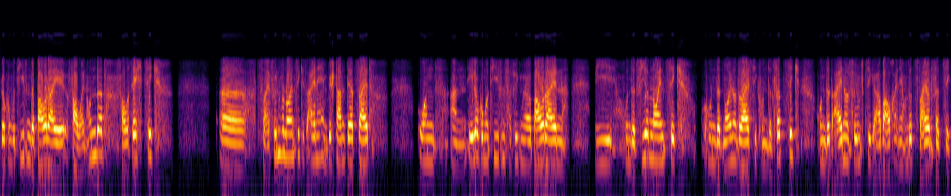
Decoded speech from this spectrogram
Lokomotiven der Baureihe V100, V60, äh, 295 ist eine im Bestand derzeit und an E-Lokomotiven verfügen wir Baureihen wie 194 139, 140, 151, aber auch eine 142.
